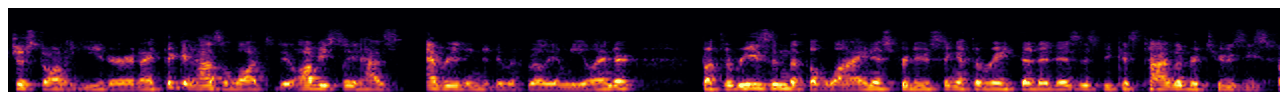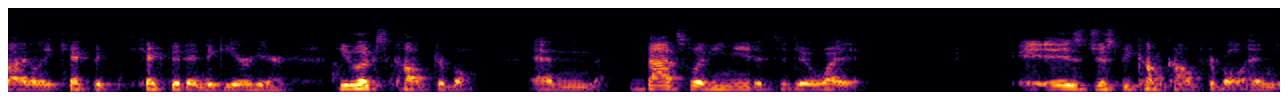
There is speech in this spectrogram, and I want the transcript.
just on a heater, and I think it has a lot to do. Obviously, it has everything to do with William Nylander. But the reason that the line is producing at the rate that it is is because Tyler Bertuzzi's finally kicked the, kicked it into gear here. He looks comfortable and that's what he needed to do. What is just become comfortable, and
